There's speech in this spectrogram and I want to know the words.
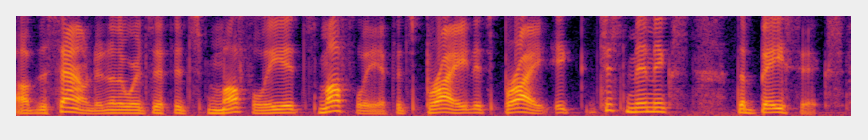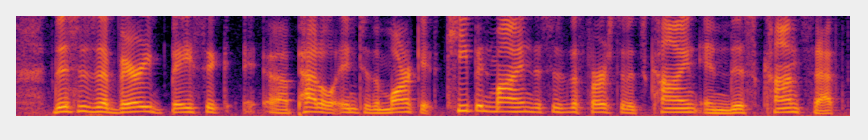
of the sound. In other words, if it's muffly, it's muffly. If it's bright, it's bright. It just mimics the basics. This is a very basic uh, pedal into the market. Keep in mind this is the first of its kind in this concept,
